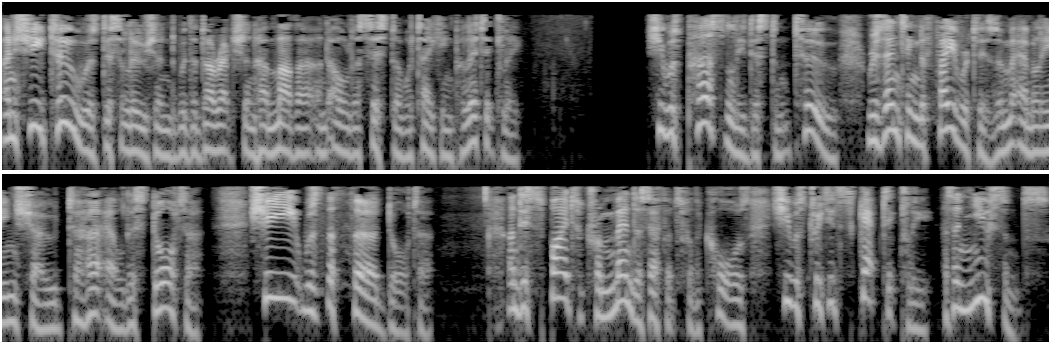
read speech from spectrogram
and she too was disillusioned with the direction her mother and older sister were taking politically. She was personally distant too, resenting the favouritism Emmeline showed to her eldest daughter. She was the third daughter, and despite her tremendous efforts for the cause, she was treated sceptically as a nuisance.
